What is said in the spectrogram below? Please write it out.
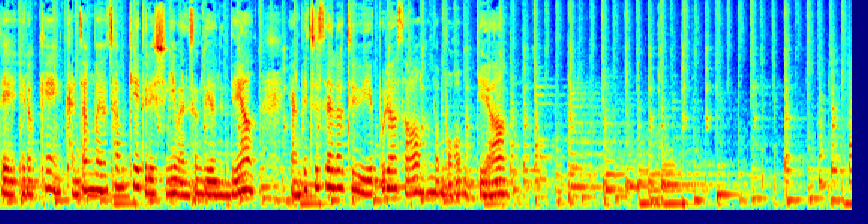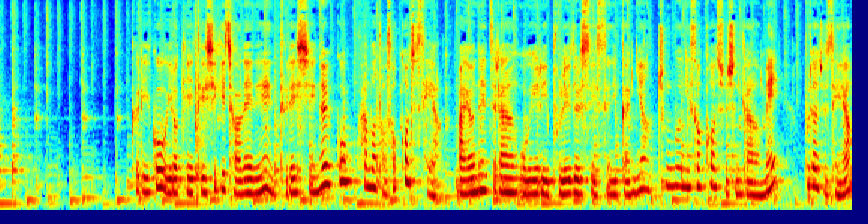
네, 이렇게 간장마요 참깨 드레싱이 완성되었는데요. 양배추 샐러드 위에 뿌려서 한번 먹어볼게요. 그리고 이렇게 드시기 전에는 드레싱을 꼭 한번 더 섞어주세요. 마요네즈랑 오일이 분리될 수 있으니까요. 충분히 섞어주신 다음에 뿌려주세요.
